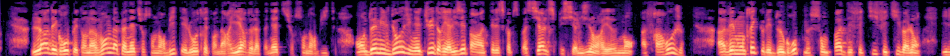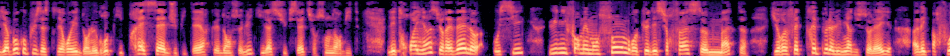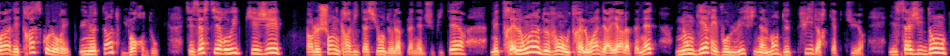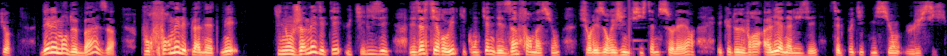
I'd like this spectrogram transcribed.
L'un des groupes est en avant de la planète sur son orbite et l'autre est en arrière de la planète sur son orbite. En 2012, une étude réalisée par un télescope spatial spécialisé dans le rayonnement infrarouge avait montré que les deux groupes ne sont pas d'effectifs équivalents. Il y a beaucoup plus d'astéroïdes dans le groupe qui précède Jupiter que dans celui qui la succède sur son orbite. Les Troyens se révèlent aussi uniformément sombres que des surfaces mates qui reflètent très peu la lumière du Soleil, avec parfois des traces colorées, une teinte bordeaux. Ces astéroïdes piégés par le champ de gravitation de la planète Jupiter, mais très loin devant ou très loin derrière la planète, n'ont guère évolué finalement depuis leur capture. Il s'agit donc d'éléments de base pour former les planètes, mais qui n'ont jamais été utilisés. Des astéroïdes qui contiennent des informations sur les origines du système solaire et que devra aller analyser cette petite mission Lucie.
